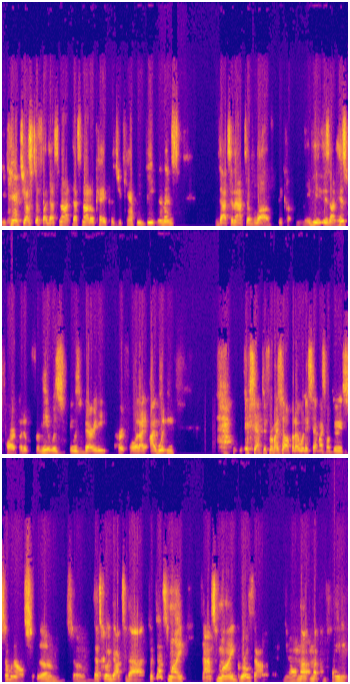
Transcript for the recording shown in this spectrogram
you can't justify that's not that's not okay because you can't be beaten and then that's an act of love because maybe it is on his part but it, for me it was it was very hurtful and I, I wouldn't accept it for myself, but I wouldn't accept myself doing it to someone else. Um, so that's going back to that. But that's my that's my growth out of it. You know, I'm not I'm not complaining.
